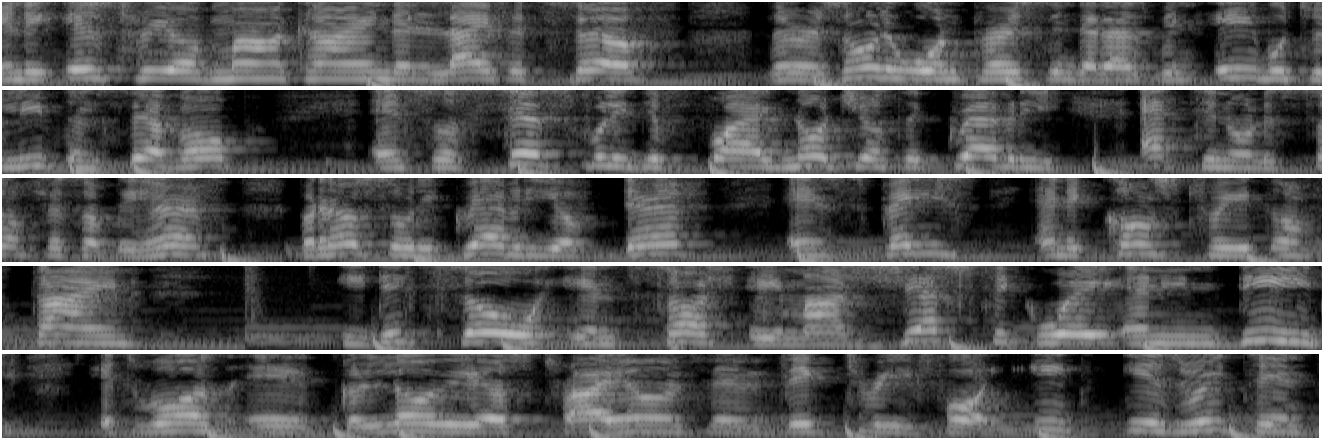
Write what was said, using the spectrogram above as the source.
In the history of mankind and life itself, there is only one person that has been able to lift himself up and successfully defied not just the gravity acting on the surface of the earth, but also the gravity of death and space and the constraint of time. He did so in such a majestic way, and indeed it was a glorious triumph and victory. For it is written,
